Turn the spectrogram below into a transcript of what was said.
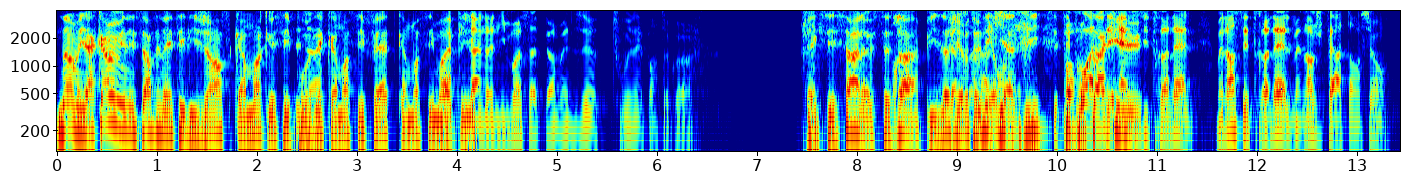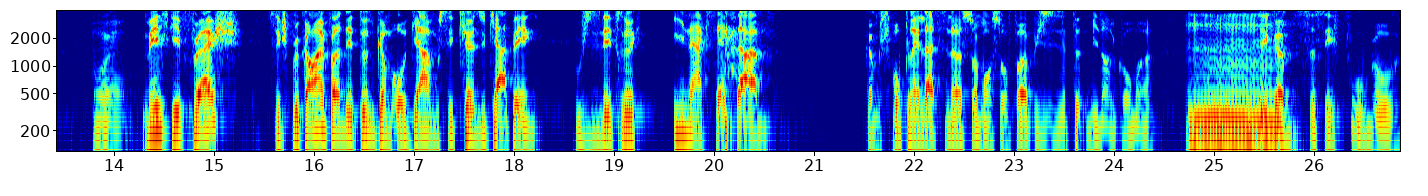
non, mais il y a quand même une certaine intelligence, comment que c'est posé, ça. comment c'est fait, comment c'est Ouais, monté. puis l'anonymat, ça te permet de dire tout et n'importe quoi. Fait que c'est ça, là, c'est ça. Puis là, j'ai retenu qu'il a dit. C'est pas pour moi, c'est que... MC Tronel. Maintenant, c'est Tronel. Maintenant, je fais attention. Ouais. Mais ce qui est fresh, c'est que je peux quand même faire des tunes comme haut de gamme où c'est que du capping. Où je dis des trucs inacceptables. comme je fais plein de latinos sur mon sofa, puis je les ai toutes mis dans le coma. Mmh. Tu sais, comme ça, c'est fou, bro.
